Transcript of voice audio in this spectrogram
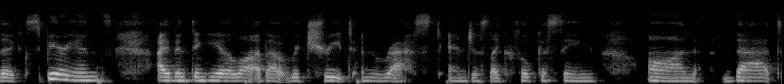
the experience, I've been thinking a lot about retreat and rest and just like focusing on that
